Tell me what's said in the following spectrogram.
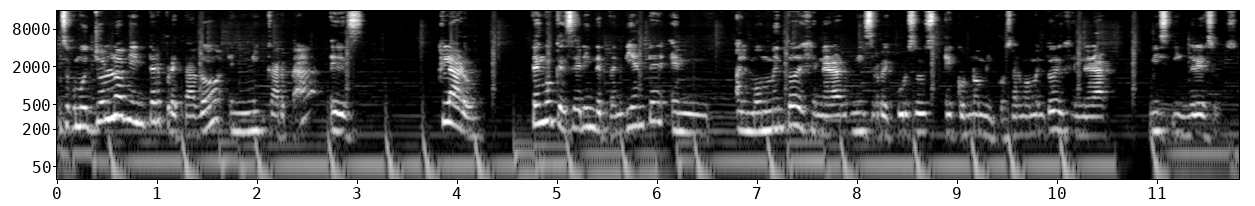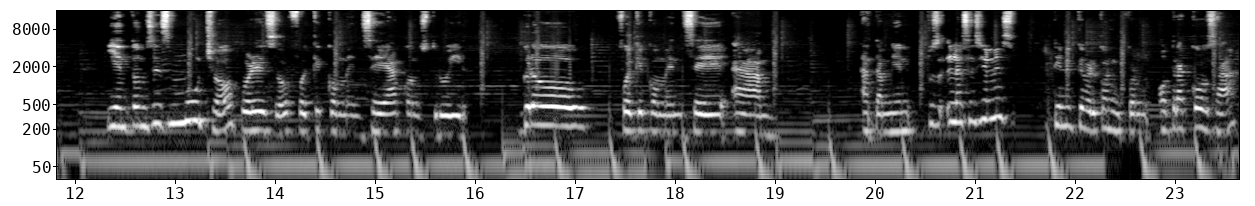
o sea, como yo lo había interpretado en mi carta, es, claro, tengo que ser independiente en, al momento de generar mis recursos económicos, al momento de generar mis ingresos. Y entonces mucho por eso fue que comencé a construir Grow, fue que comencé a, también, pues las sesiones tienen que ver con, con otra cosa,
